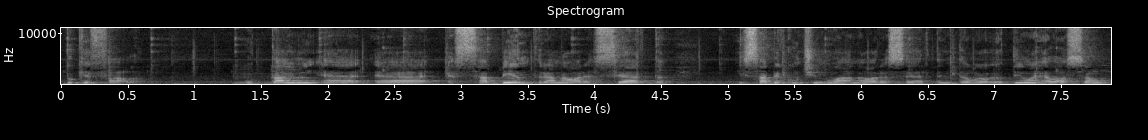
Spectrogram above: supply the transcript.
do que fala. Uhum. O timing é, é, é saber entrar na hora certa e saber continuar na hora certa. Então eu, eu tenho uma relação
